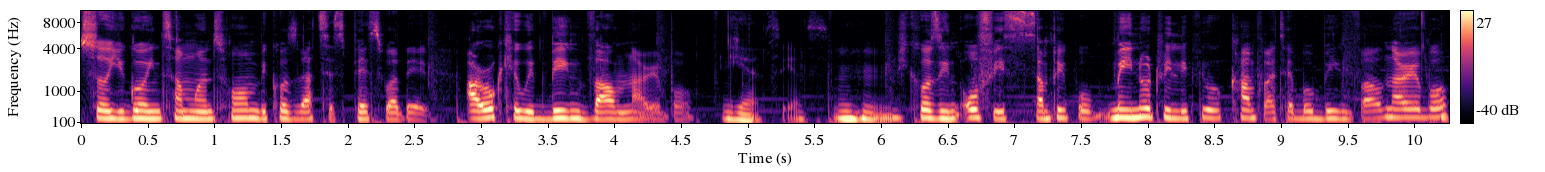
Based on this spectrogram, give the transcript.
So you go in someone's home because that's a space where they are okay with being vulnerable Yes, yes. Mm-hmm. because in office some people may not really feel comfortable being vulnerable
